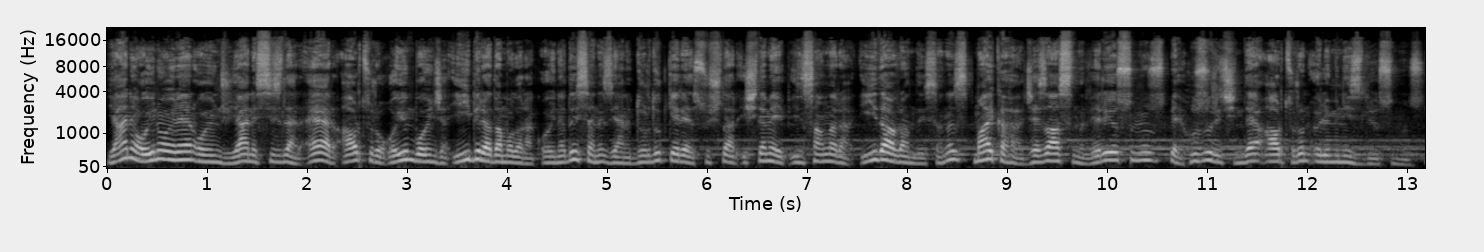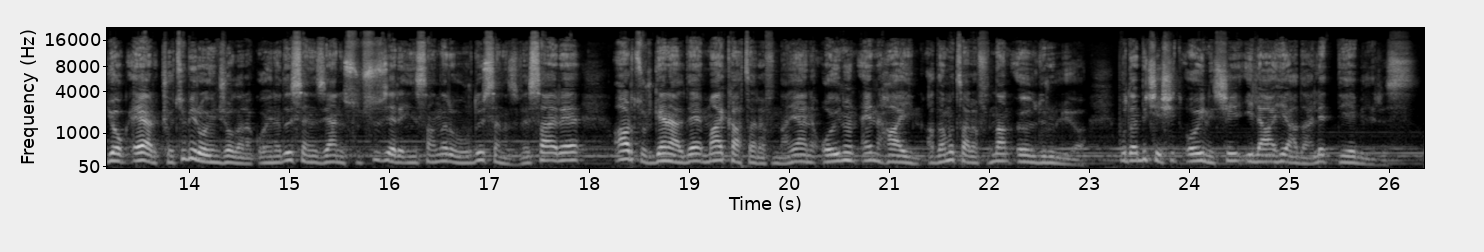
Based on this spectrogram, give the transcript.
Yani oyunu oynayan oyuncu yani sizler eğer Arthur'u oyun boyunca iyi bir adam olarak oynadıysanız yani durduk yere suçlar işlemeyip insanlara iyi davrandıysanız Maikah'a cezasını veriyorsunuz ve huzur içinde Arthur'un ölümünü izliyorsunuz. Yok eğer kötü bir oyuncu olarak oynadıysanız yani suçsuz yere insanları vurduysanız vesaire Arthur genelde Maikah tarafından yani oyunun en hain adamı tarafından öldürülüyor. Bu da bir çeşit oyun içi ilahi adalet diyebiliriz.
